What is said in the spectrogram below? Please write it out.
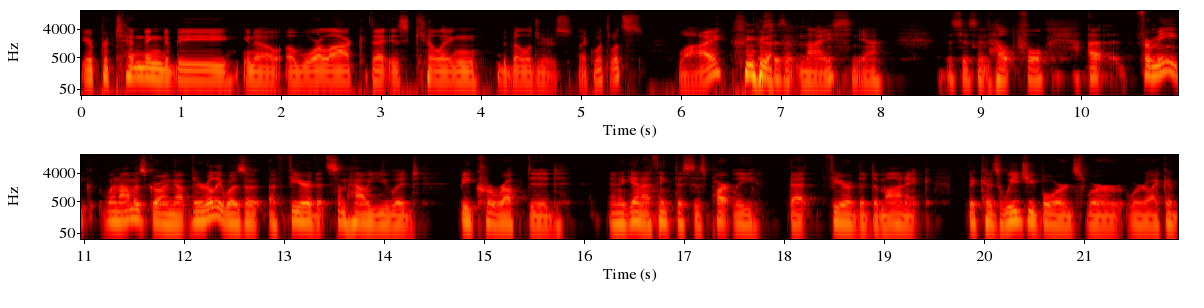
You're pretending to be, you know, a warlock that is killing the villagers. Like, what's what's why?" this isn't nice. Yeah. This isn't helpful. Uh, for me, when I was growing up, there really was a, a fear that somehow you would be corrupted. And again, I think this is partly that fear of the demonic because Ouija boards were, were like a,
